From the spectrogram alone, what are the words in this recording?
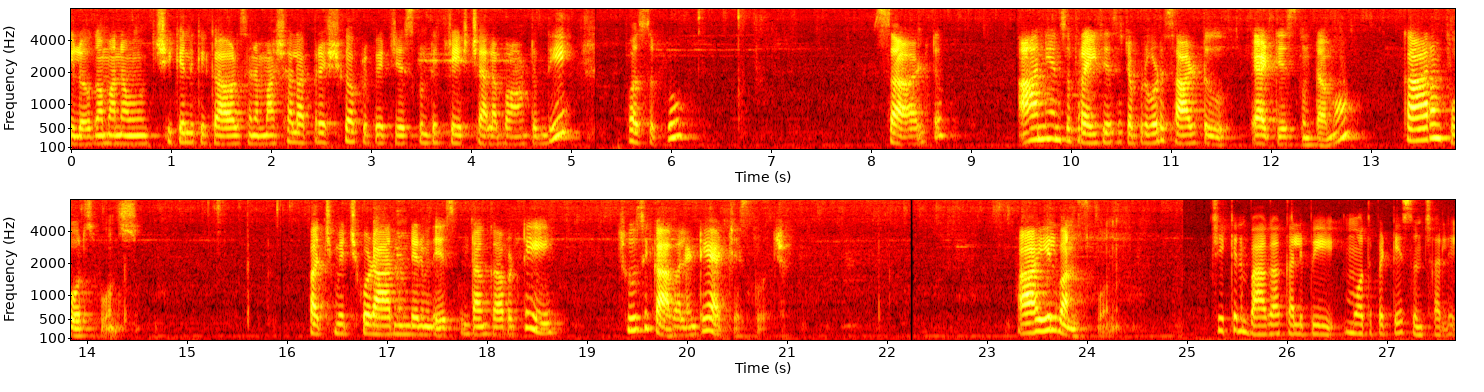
ఈలోగా మనం చికెన్కి కావాల్సిన మసాలా ఫ్రెష్గా ప్రిపేర్ చేసుకుంటే టేస్ట్ చాలా బాగుంటుంది. పసుపు సాల్ట్ ఆనియన్స్ ఫ్రై చేసేటప్పుడు కూడా సాల్ట్ యాడ్ చేసుకుంటాము. కారం ఫోర్ స్పూన్స్ పచ్చిమిర్చి కూడా ఆరు నుండి ఎనిమిది వేసుకుంటాం కాబట్టి చూసి కావాలంటే యాడ్ చేసుకోవచ్చు. ఆయిల్ వన్ స్పూన్ చికెన్ బాగా కలిపి మూత పెట్టేసి ఉంచాలి.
